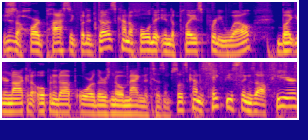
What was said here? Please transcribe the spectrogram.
It's just a hard plastic, but it does kind of hold it into place pretty well, but you're not going to open it up or there's no magnetism. So let's kind of take these things off here.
